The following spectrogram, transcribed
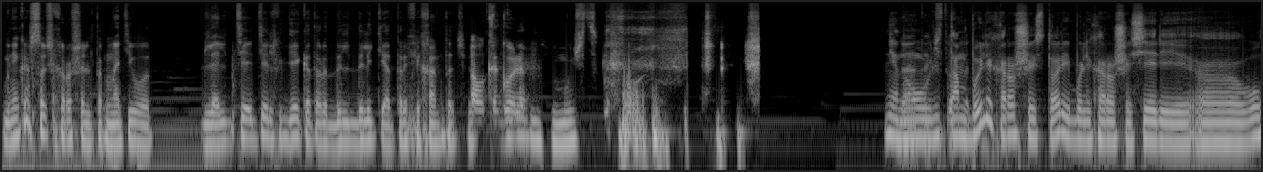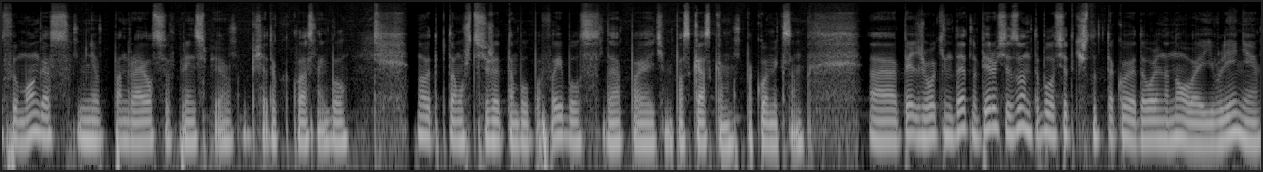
мне кажется, очень хорошая альтернатива для те- тех людей, которые дал- далеки от трафиханта. Алкоголя. Мучиться. Не, Да, ну там были хорошие истории, были хорошие серии. Э, Wolf и Us мне понравился, в принципе. Вообще такой классный был. Ну, это потому что сюжет там был по Fables, да, по этим, по сказкам, по комиксам. А, опять же, Walking Dead, ну, первый сезон это было все-таки что-то такое довольно новое явление.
